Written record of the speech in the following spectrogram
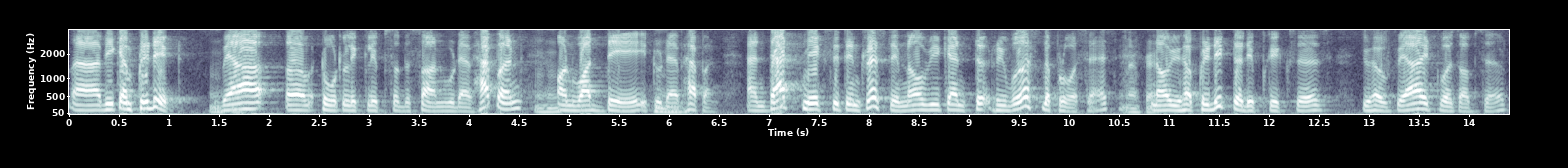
uh, we can predict mm-hmm. where a total eclipse of the sun would have happened, mm-hmm. on what day it would have mm-hmm. happened. And that makes it interesting. Now we can t- reverse the process. Okay. Now you have predicted eclipses, you have where it was observed.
